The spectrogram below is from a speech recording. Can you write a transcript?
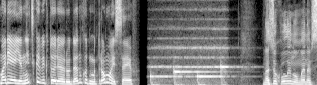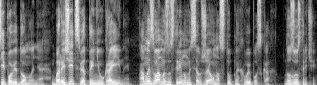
Марія Яницька, Вікторія Руденко, Дмитро Мойсеєв. На цю хвилину у мене всі повідомлення. Бережіть святині України. А ми з вами зустрінемося вже у наступних випусках. До зустрічі!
